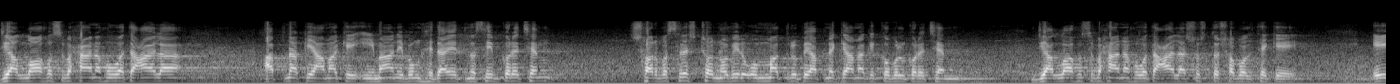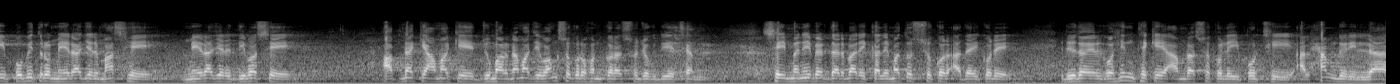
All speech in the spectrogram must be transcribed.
যে আল্লাহ সুবাহান আপনাকে আমাকে ইমান এবং হেদায়েত নসিব করেছেন। সর্বশ্রেষ্ঠ নবীর উম্মাত রূপে আপনাকে আমাকে কবুল করেছেন। যে আল্লাহ সুবাহান হুয়া সুস্থ সবল থেকে এই পবিত্র মেরাজের মাসে মেরাজের দিবসে আপনাকে আমাকে জুমার নামাজে অংশগ্রহণ করার সুযোগ দিয়েছেন। সেই মনিবের দরবারে কালিমাত শুকর আদায় করে হৃদয়ের গহীন থেকে আমরা সকলেই পড়ছি, আলহামদুলিল্লাহ।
